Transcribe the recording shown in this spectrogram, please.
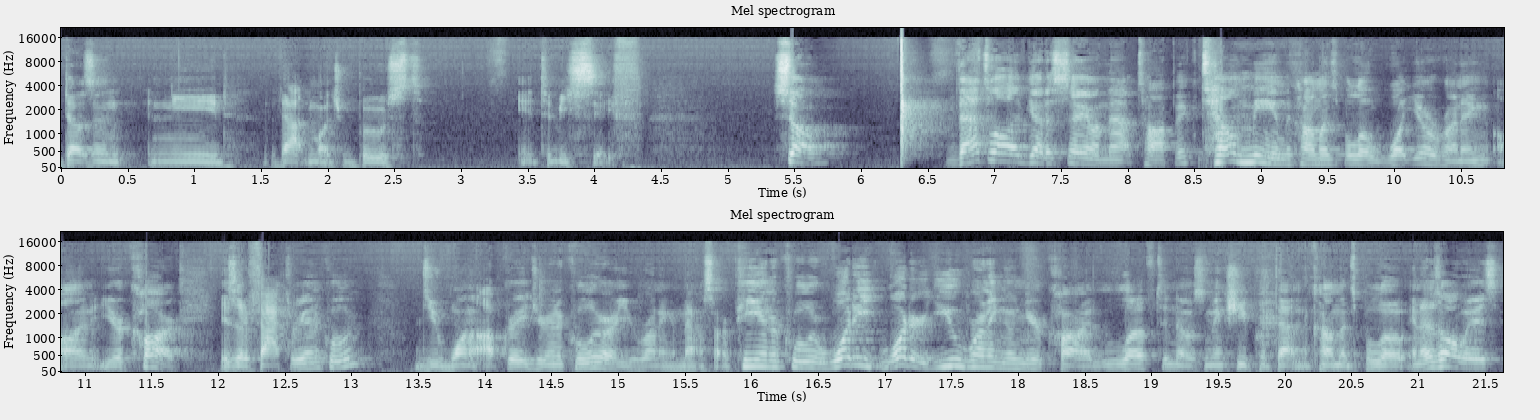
doesn't need that much boost to be safe. So, that's all I've got to say on that topic. Tell me in the comments below what you're running on your car. Is it a factory intercooler? Do you want to upgrade your intercooler? Are you running a Mass RP intercooler? What are, you, what are you running on your car? I'd love to know, so make sure you put that in the comments below. And as always,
